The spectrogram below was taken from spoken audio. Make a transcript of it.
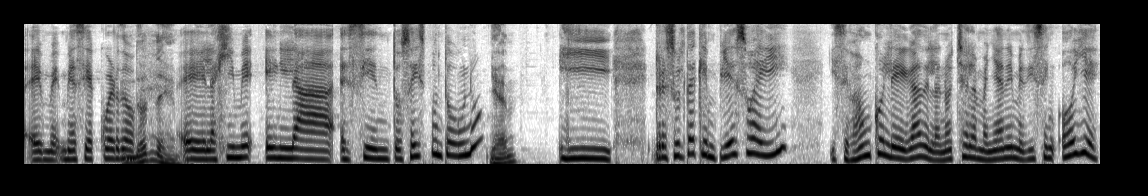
eh, me, hacía acuerdo. ¿Dónde? Eh, la Jime en la 106.1. Ya. Y resulta que empiezo ahí y se va un colega de la noche a la mañana y me dicen, oye,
